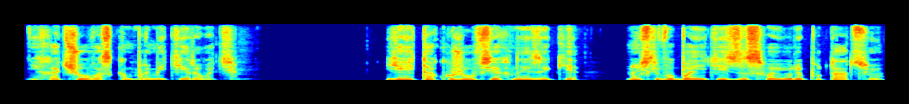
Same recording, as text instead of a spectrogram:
«Не хочу вас компрометировать». «Я и так уже у всех на языке. Но если вы боитесь за свою репутацию...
